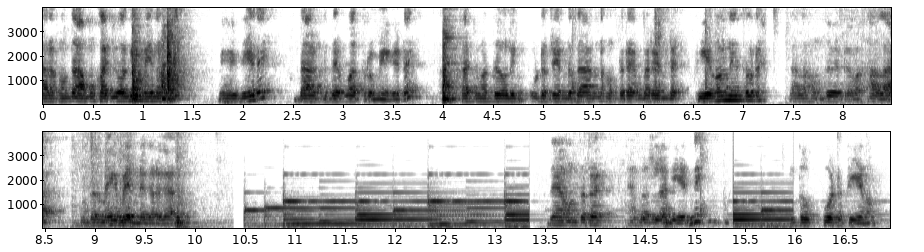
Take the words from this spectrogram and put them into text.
අර හොඳ අමු කජු වගේ වෙනවා. මේ විදිහට දාන්න දැන් වතුර මේකට කජු මද වලින් උඩට එන්න දාන්න හොඳට ඇඹරෙන්න තියෙනවනේ ඒතකොට. දාලා හොඳට වහලා හොඳට මේක බෙන්ඩ කරගන්න. දැන් හොඳට ඇඹරලා තියෙන්නේ. හොඳ උප්පුවට තියෙනවා.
